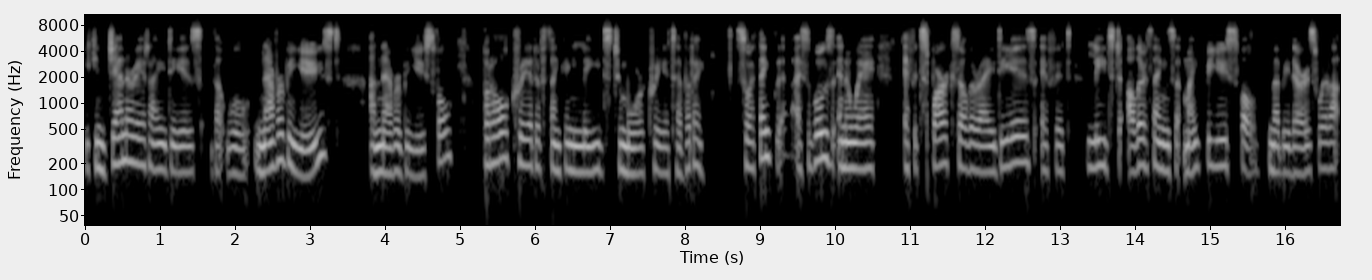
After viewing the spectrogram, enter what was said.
You can generate ideas that will never be used and never be useful. But all creative thinking leads to more creativity. So I think that, I suppose, in a way, if it sparks other ideas, if it leads to other things that might be useful, maybe there's where that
